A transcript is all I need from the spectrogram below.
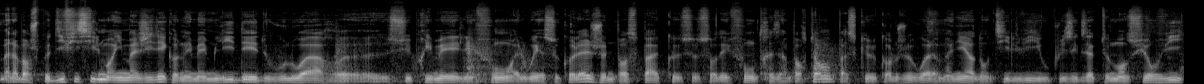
D'abord, je peux difficilement imaginer qu'on ait même l'idée de vouloir euh, supprimer les fonds alloués à ce collège. Je ne pense pas que ce sont des fonds très importants parce que quand je vois la manière dont il vit, ou plus exactement survit,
